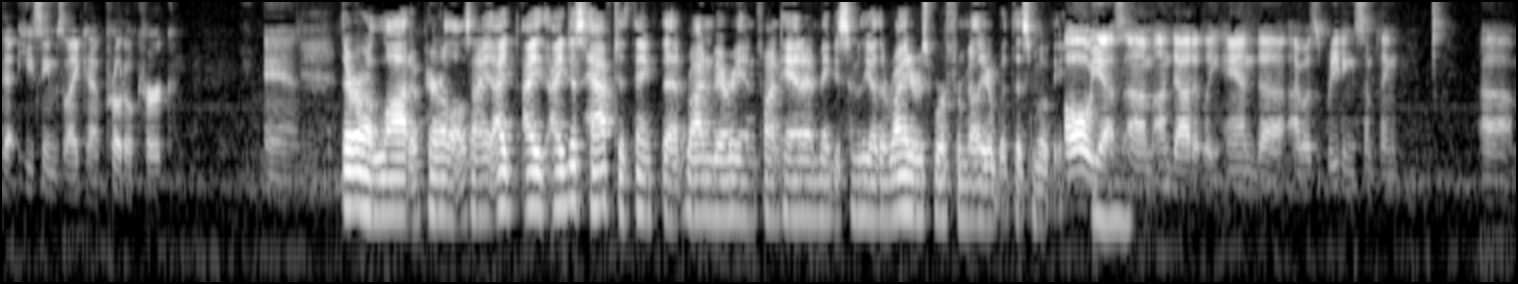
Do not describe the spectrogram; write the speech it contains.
that he seems like a proto Kirk, and There are a lot of parallels. And I, I, I just have to think that Roddenberry and Fontana and maybe some of the other writers were familiar with this movie. Oh yes, um, undoubtedly. And uh, I was reading something. Um,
